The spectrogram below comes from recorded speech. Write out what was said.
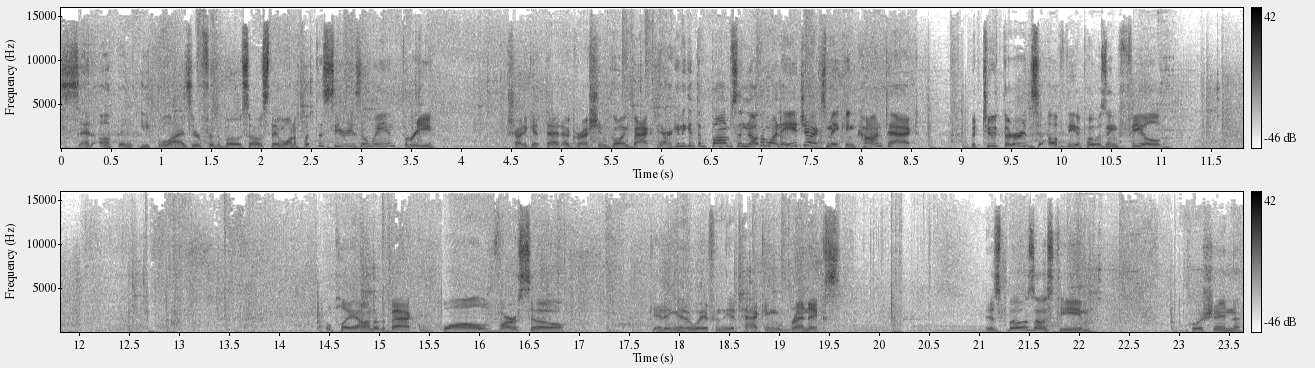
set up an equalizer for the Bozos. They want to put the series away in three. Try to get that aggression going back. They are going to get the bumps. Another one. Ajax making contact with two thirds of the opposing field. We'll play onto the back wall. Varso getting it away from the attacking Renix. This Bozos team pushing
